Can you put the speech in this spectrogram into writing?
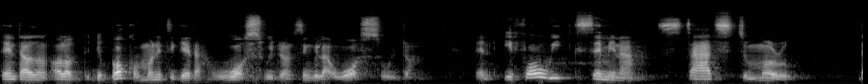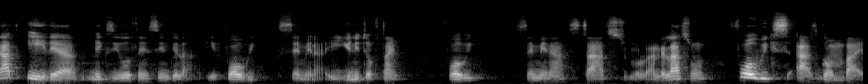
10,000, all of the, the bulk of money together was withdrawn, singular was withdrawn. Then a four week seminar starts tomorrow. That A there makes the whole thing singular. A four week seminar, a unit of time. Four week seminar starts tomorrow. And the last one, four weeks has gone by.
